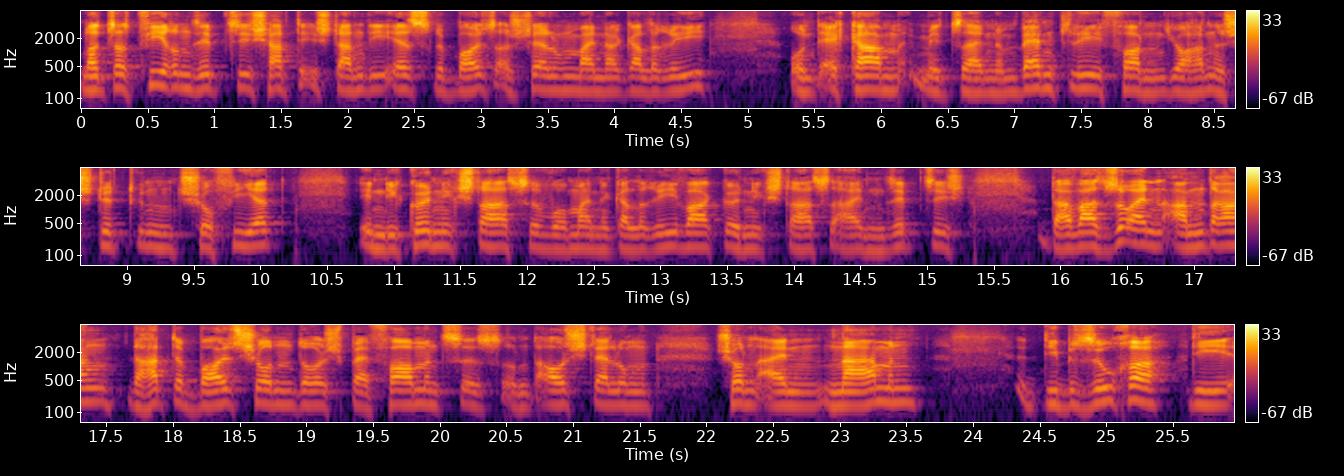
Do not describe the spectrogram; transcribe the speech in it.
1974 hatte ich dann die erste Beuys-Ausstellung meiner Galerie und er kam mit seinem Bentley von Johannes Stüttgen chauffiert in die Königstraße, wo meine Galerie war, Königstraße 71. Da war so ein Andrang, da hatte Beuys schon durch Performances und Ausstellungen schon einen Namen. Die Besucher, die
